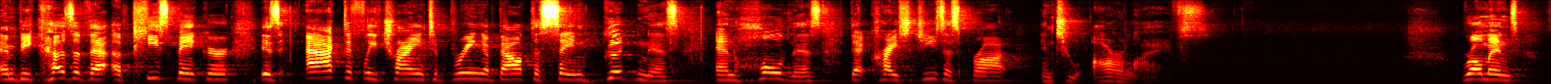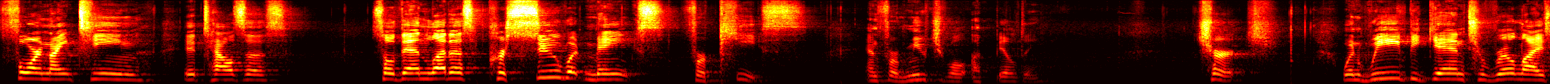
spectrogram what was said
And because of that, a peacemaker is actively trying to bring about the same goodness and wholeness that Christ Jesus brought into our lives. Romans 4:19 it tells us, "So then let us pursue what makes for peace and for mutual upbuilding." Church, when we begin to realize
